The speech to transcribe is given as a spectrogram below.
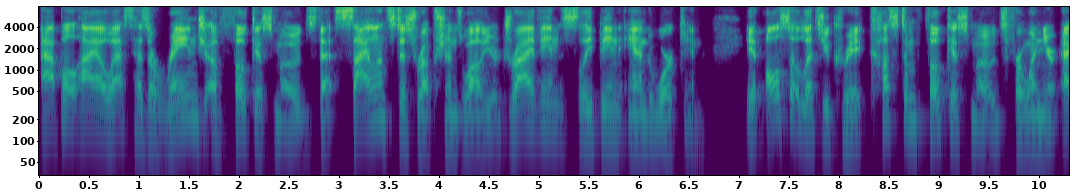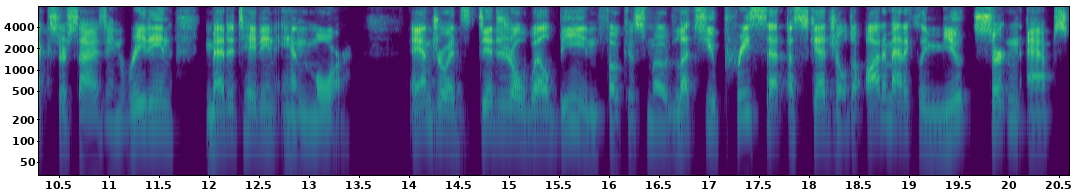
Apple iOS has a range of focus modes that silence disruptions while you're driving, sleeping, and working. It also lets you create custom focus modes for when you're exercising, reading, meditating, and more. Android's digital well-being focus mode lets you preset a schedule to automatically mute certain apps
